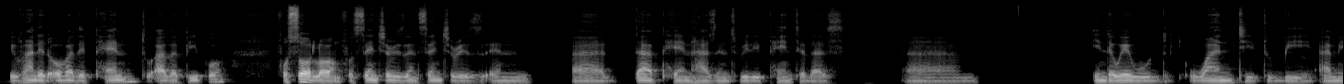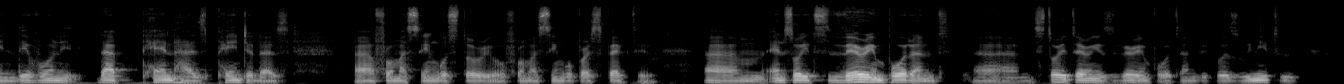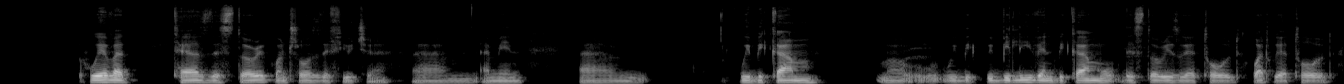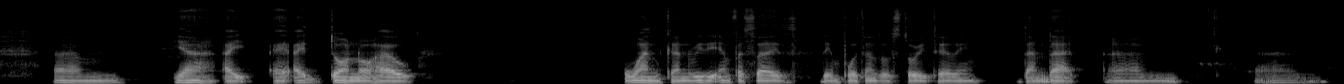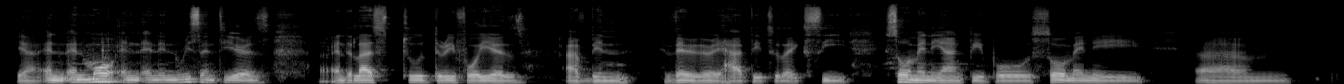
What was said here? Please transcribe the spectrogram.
we've handed over the pen to other people for so long, for centuries and centuries. And uh, that pen hasn't really painted us um, in the way we would want it to be. I mean, they've only that pen has painted us uh, from a single story or from a single perspective, um, and so it's very important. Um, storytelling is very important because we need to. Whoever tells the story controls the future. Um, I mean, um, we become we be, we believe and become the stories we are told, what we are told um yeah I, I i don't know how one can really emphasize the importance of storytelling than that. Um, um yeah and and more and and in recent years uh, in the last two three four years i've been very very happy to like see so many young people so many um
